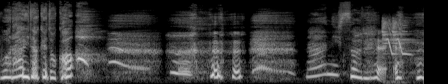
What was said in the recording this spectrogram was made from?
笑いだけとか？何それ。嫌味も言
